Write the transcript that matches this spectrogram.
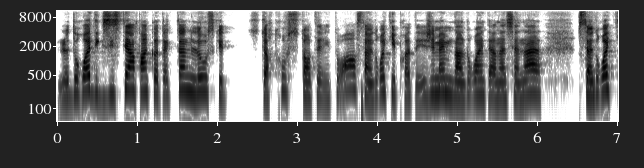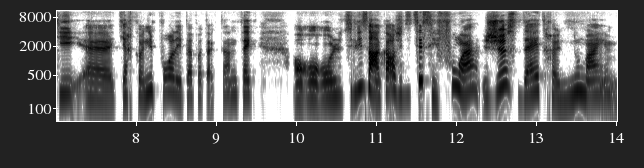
le droit d'exister en tant qu'Autochtone, lorsque tu te retrouves sur ton territoire, c'est un droit qui est protégé, même dans le droit international. C'est un droit qui, euh, qui, est reconnu pour les peuples autochtones. Fait on, l'utilise encore. J'ai dit, tu sais, c'est fou, hein? Juste d'être nous-mêmes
